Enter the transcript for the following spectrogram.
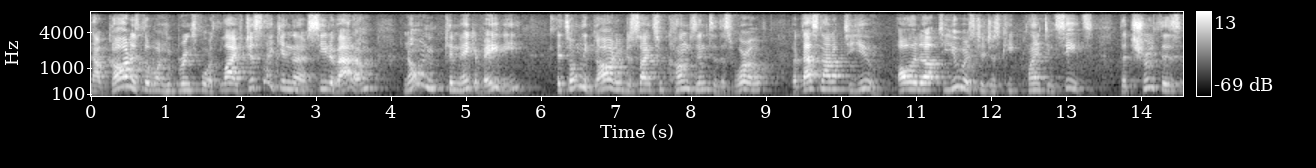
Now, God is the one who brings forth life, just like in the seed of Adam. No one can make a baby. It's only God who decides who comes into this world. But that's not up to you. All it up to you is to just keep planting seeds. The truth is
